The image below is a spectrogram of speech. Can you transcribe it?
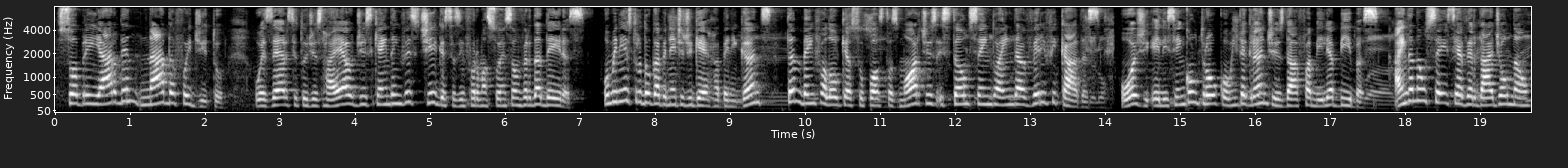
Sobre Yarden, nada foi dito. O exército de Israel diz que ainda investiga se as informações são verdadeiras. O ministro do Gabinete de Guerra, Benny Gantz, também falou que as supostas mortes estão sendo ainda verificadas. Hoje, ele se encontrou com integrantes da família Bibas. Ainda não sei se é verdade ou não,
